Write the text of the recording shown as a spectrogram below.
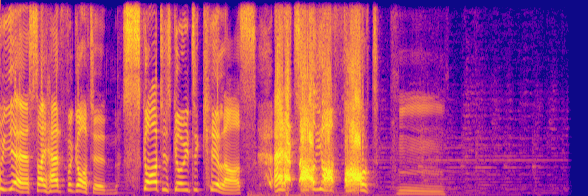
Oh yes, I had forgotten. Scott is going to kill us, and it's all your fault! Hmm.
